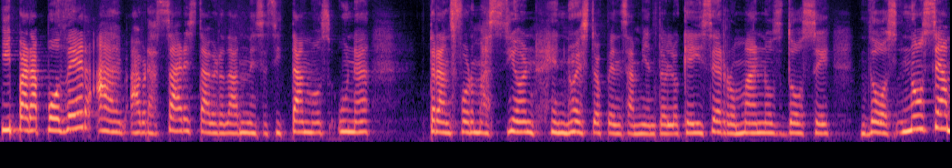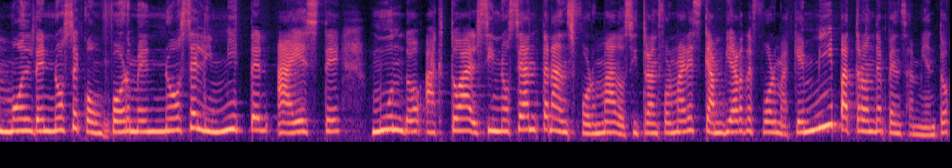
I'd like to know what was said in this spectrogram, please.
Y para poder abrazar esta verdad necesitamos una transformación en nuestro pensamiento, lo que dice Romanos 12, 2. No se amolden, no se conformen, no se limiten a este mundo actual, sino sean transformados. Y transformar es cambiar de forma, que mi patrón de pensamiento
